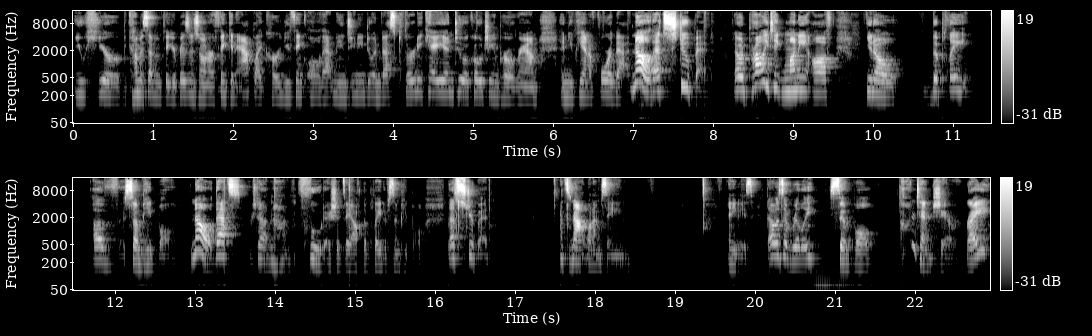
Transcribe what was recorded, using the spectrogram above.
you hear become a seven figure business owner, think and act like her. You think, oh, that means you need to invest 30K into a coaching program and you can't afford that. No, that's stupid. That would probably take money off, you know, the plate of some people. No, that's not food, I should say, off the plate of some people. That's stupid. It's not what I'm saying. Anyways, that was a really simple content share, right?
